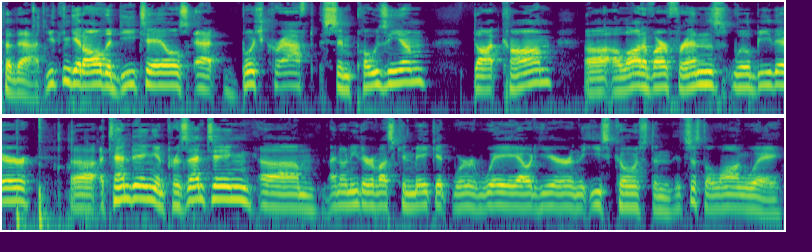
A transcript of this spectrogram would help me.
to that. You can get all the details at bushcraftsymposium.com. Uh, a lot of our friends will be there uh, attending and presenting. Um, I know neither of us can make it. We're way out here in the East Coast, and it's just a long way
